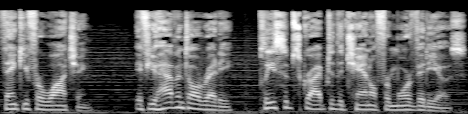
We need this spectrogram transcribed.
Thank you for watching. If you haven't already, please subscribe to the channel for more videos.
